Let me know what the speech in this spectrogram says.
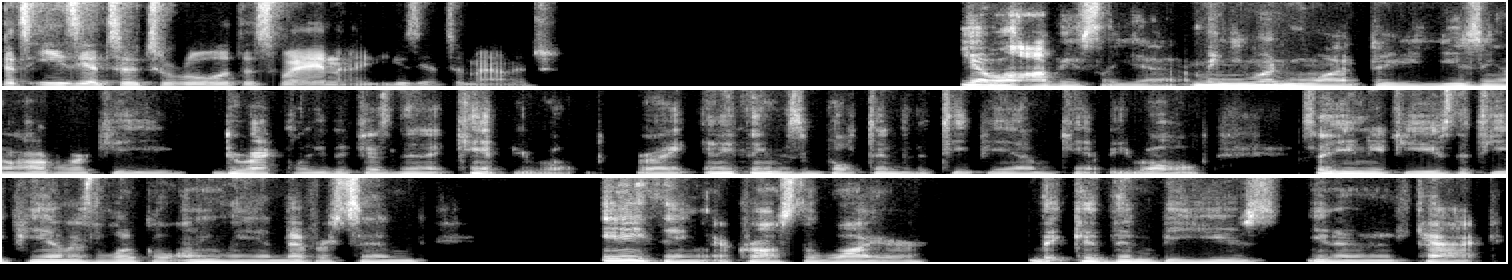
It's easier to, to roll it this way and easier to manage. Yeah, well, obviously, yeah. I mean, you wouldn't want to be using a hardware key directly because then it can't be rolled, right? Anything that's built into the TPM can't be rolled. So you need to use the TPM as local only and never send anything across the wire that could then be used, you know, in an attack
